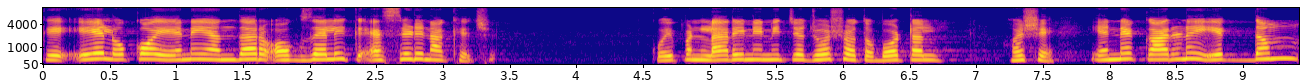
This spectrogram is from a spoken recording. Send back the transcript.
કે એ લોકો એની અંદર ઓક્ઝેલિક એસિડ નાખે છે. કોઈ પણ લારીની નીચે જોશો તો બોટલ હશે. એને કારણે એકદમ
